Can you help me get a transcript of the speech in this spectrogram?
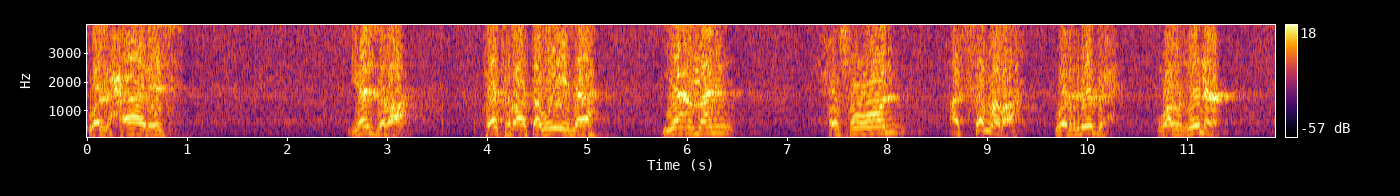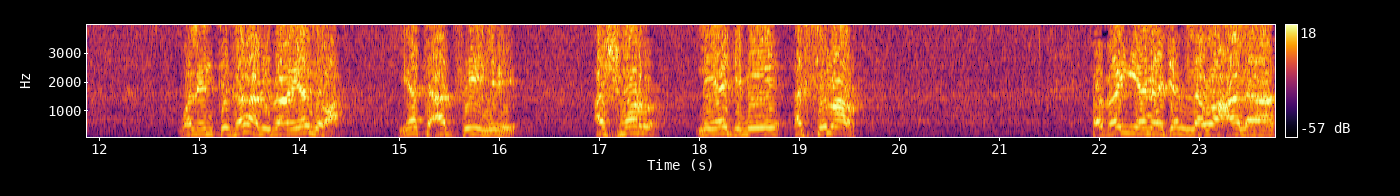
والحارث يزرع فترة طويلة يامل حصول الثمرة والربح والغنى والانتفاع بما يزرع. يتعب فيه أشهر ليجني الثمار. فبين جل وعلا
